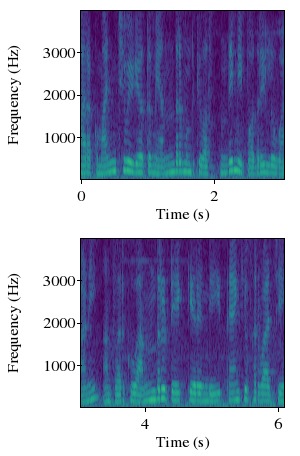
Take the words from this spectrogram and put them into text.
మరొక మంచి వీడియోతో మీ అందరి ముందుకి వస్తుంది మీ పొదరిల్లు వాణి. అంతవరకు అందరూ టేక్ కేర్ అండి. Thank you for watching.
